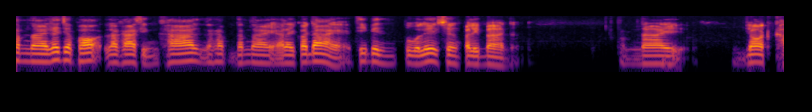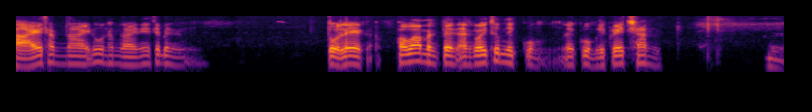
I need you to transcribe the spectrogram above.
ทำนายได้เฉพาะราคาสินค้านะครับทำนายอะไรก็ได้ที่เป็นตัวเลขเชิงปริมาณทำนายยอดขายทำนายนู่นทำนายนี่ที่เป็นตัวเลข เพราะว่ามันเป็นอัลกอริทึมในกลุ่มในกลุ่ม regression อืม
